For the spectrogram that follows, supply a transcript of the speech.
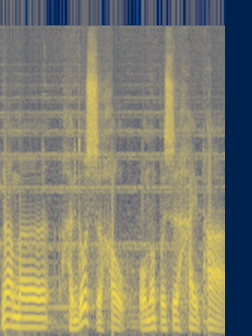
那么很多时候，我们不是害怕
